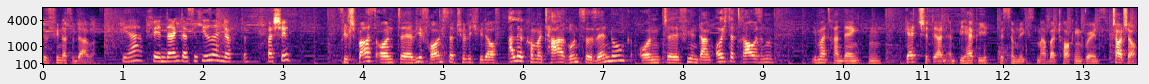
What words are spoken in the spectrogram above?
Josephine, dass du da warst. Ja, vielen Dank, dass ich hier sein durfte. War schön viel Spaß und äh, wir freuen uns natürlich wieder auf alle Kommentare rund zur Sendung und äh, vielen Dank euch da draußen. Immer dran denken, get shit done and be happy. Bis zum nächsten Mal bei Talking Brains. Ciao, ciao.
